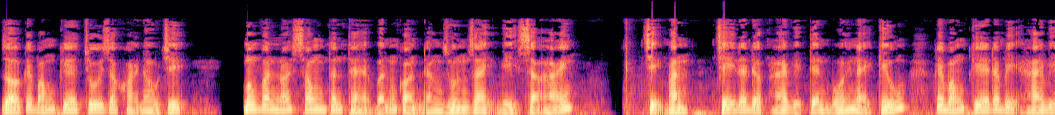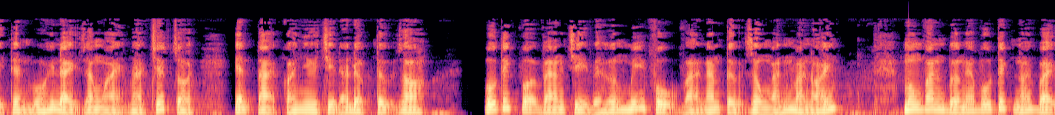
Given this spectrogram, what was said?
rồi cái bóng kia chui ra khỏi đầu chị. Mông văn nói xong, thân thể vẫn còn đang run rẩy vì sợ hãi. Chị văn, chị đã được hai vị tiền bối này cứu. Cái bóng kia đã bị hai vị tiền bối đẩy ra ngoài và chết rồi. Hiện tại coi như chị đã được tự do. Vũ tích vội vàng chỉ về hướng mỹ phụ và nam tử dâu ngắn mà nói mông văn vừa nghe vũ tích nói vậy,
